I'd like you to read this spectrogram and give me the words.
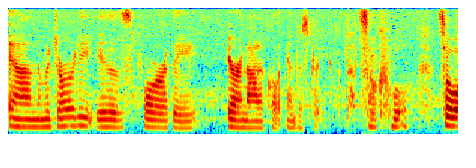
and the majority is for the aeronautical industry. That's so cool. So,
